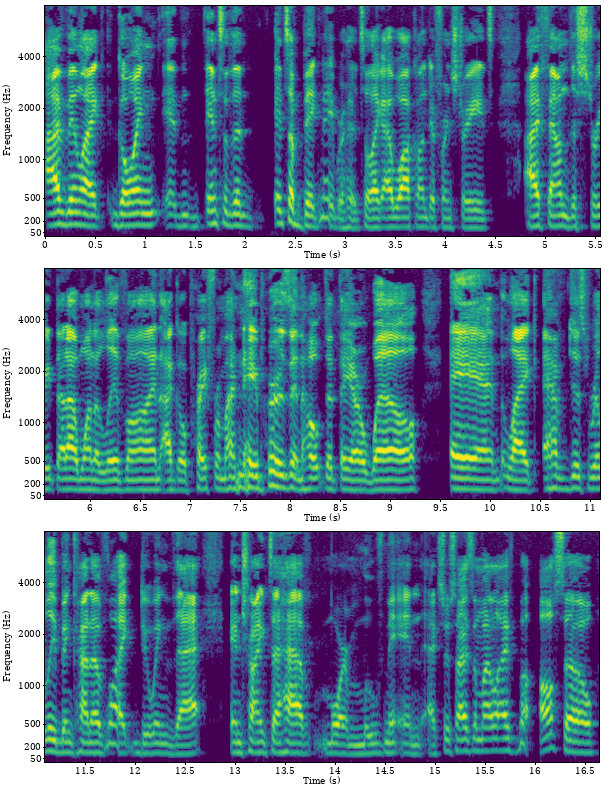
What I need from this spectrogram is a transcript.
I've been like going in, into the it's a big neighborhood. So like I walk on different streets. I found the street that I want to live on. I go pray for my neighbors and hope that they are well. And like have just really been kind of like doing that and trying to have more movement and exercise in my life. But also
